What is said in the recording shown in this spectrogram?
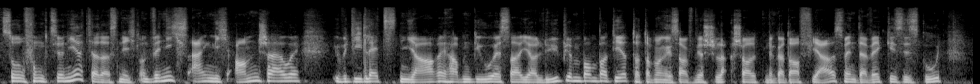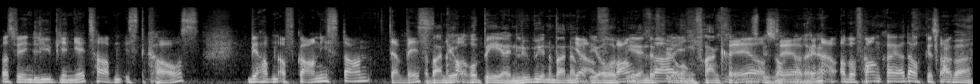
So funktioniert ja das nicht. Und wenn ich es eigentlich anschaue, über die letzten Jahre haben die USA ja Libyen bombardiert. Da hat man gesagt, wir schalten Gaddafi aus. Wenn der weg ist, ist gut. Was wir in Libyen jetzt haben, ist Chaos. Wir haben Afghanistan, der Westen. Da waren die hat, Europäer in Libyen, waren aber ja, die Europäer in der Führung, Frankreich sehr, insbesondere. Sehr, genau, aber Frankreich hat auch gesagt, aber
